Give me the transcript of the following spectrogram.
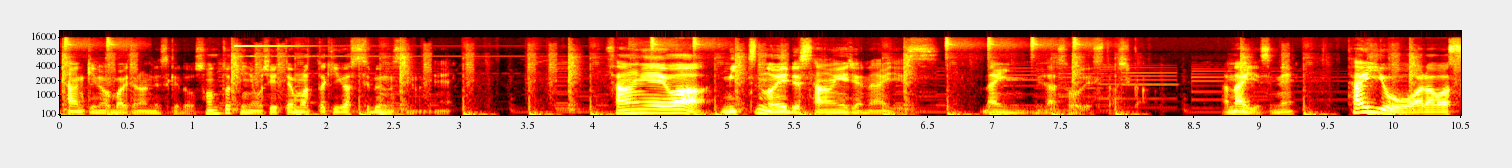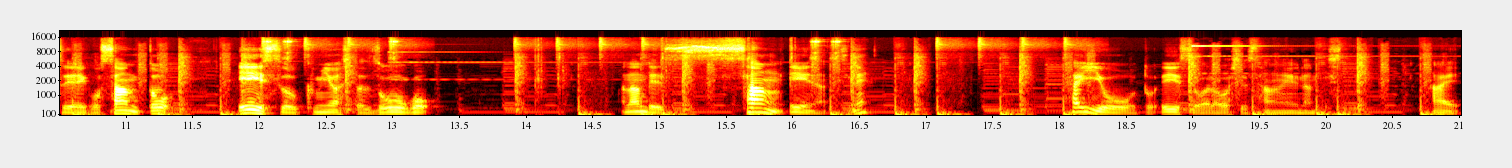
短期のバイトなんですけど、その時に教えてもらった気がするんですよね。3A は3つの A で 3A じゃないです。ないんだそうです、確か。あ、ないですね。太陽を表す英語3とエースを組み合わせた造語。なんで 3A なんですね。太陽とエースを表して 3A なんですって。はい。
